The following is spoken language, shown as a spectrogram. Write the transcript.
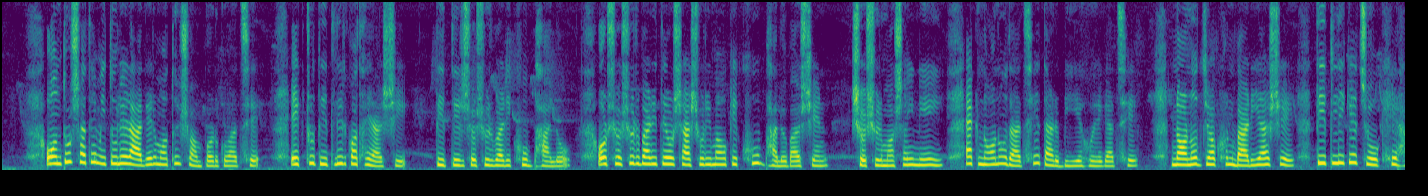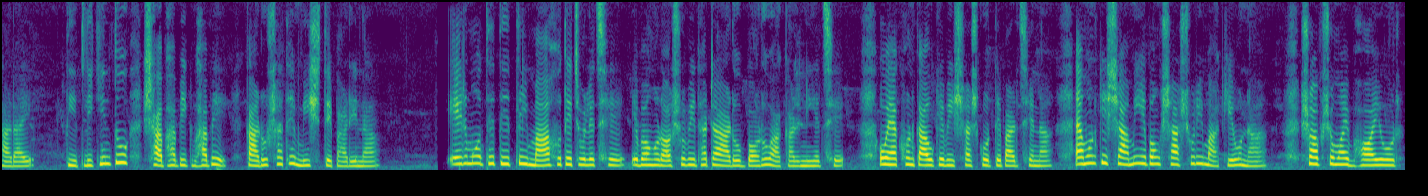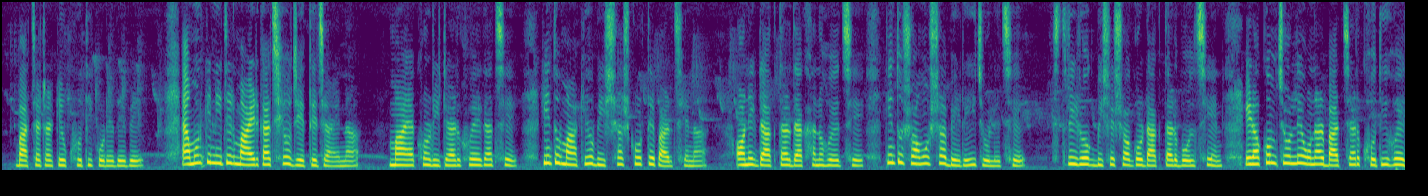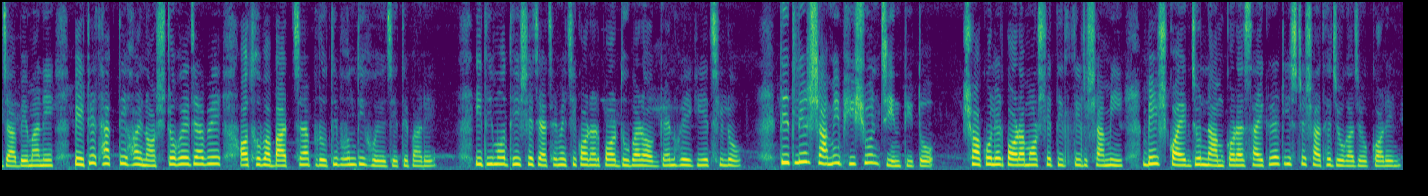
অন্তুর সাথে মিতুলের আগের মতোই সম্পর্ক আছে। একটু তিতলির কথায় আসি। তিতলির শ্বশুরবাড়ি খুব ভালো। ওর শ্বশুরবাড়িতে ওর শাশুড়ি মা ওকে খুব ভালোবাসেন। শ্বশুরমশাই নেই, এক ননদ আছে, তার বিয়ে হয়ে গেছে। ননদ যখন বাড়ি আসে, তিতলিকে চোখে হারায়। তিতলি কিন্তু স্বাভাবিকভাবে কারোর সাথে মিশতে পারে না। এর মধ্যে তিতলি মা হতে চলেছে এবং ওর অসুবিধাটা আরও বড় আকার নিয়েছে। ও এখন কাউকে বিশ্বাস করতে পারছে না, এমনকি স্বামী এবং শাশুড়ি মাকেও না। সব সময় ভয় ওর, বাচ্চাটার কেউ ক্ষতি করে দেবে। এমনকি নিজের মায়ের কাছেও যেতে চায় না। মা এখন রিটায়ার হয়ে গেছে, কিন্তু মাকেও বিশ্বাস করতে পারছে না। অনেক ডাক্তার দেখানো হয়েছে, কিন্তু সমস্যা বেড়েই চলেছে। স্ত্রীরোগ বিশেষজ্ঞ ডাক্তার বলছেন, এরকম চললে ওনার বাচ্চার ক্ষতি হয়ে যাবে মানে পেটে থাকতে হয় নষ্ট হয়ে যাবে, অথবা বাচ্চা প্রতিবন্ধী হয়ে যেতে পারে। ইতিমধ্যেই সে চেঁচামেচি করার পর দুবার অজ্ঞান হয়ে গিয়েছিল। তিতলির স্বামী ভীষণ চিন্তিত। সকলের পরামর্শে তিতলির স্বামী বেশ কয়েকজন নামকরা সাইকিয়াট্রিস্টের সাথে যোগাযোগ করেন।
